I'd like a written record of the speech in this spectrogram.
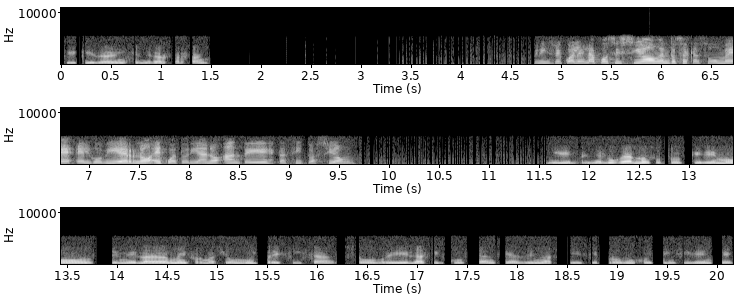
que queda en General Farfán. Ministro, ¿y cuál es la posición entonces que asume el gobierno ecuatoriano ante esta situación? Mire, en primer lugar, nosotros queremos tener una información muy precisa sobre las circunstancias en las que se produjo este incidente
